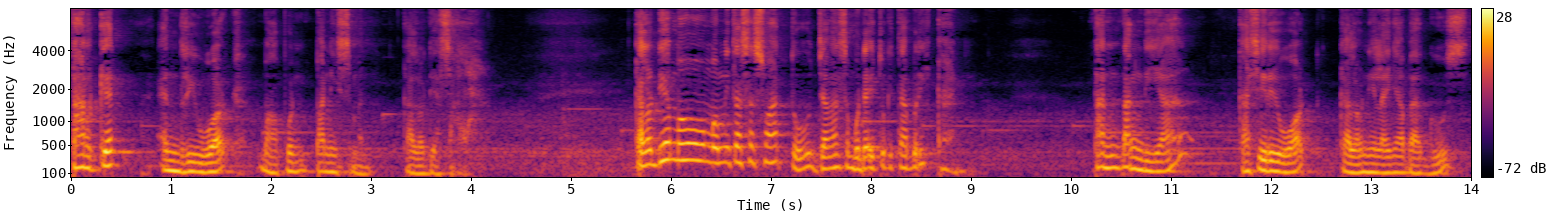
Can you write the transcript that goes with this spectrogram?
target and reward maupun punishment kalau dia salah. Kalau dia mau meminta sesuatu, jangan semudah itu kita berikan. Tantang dia, kasih reward kalau nilainya bagus,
